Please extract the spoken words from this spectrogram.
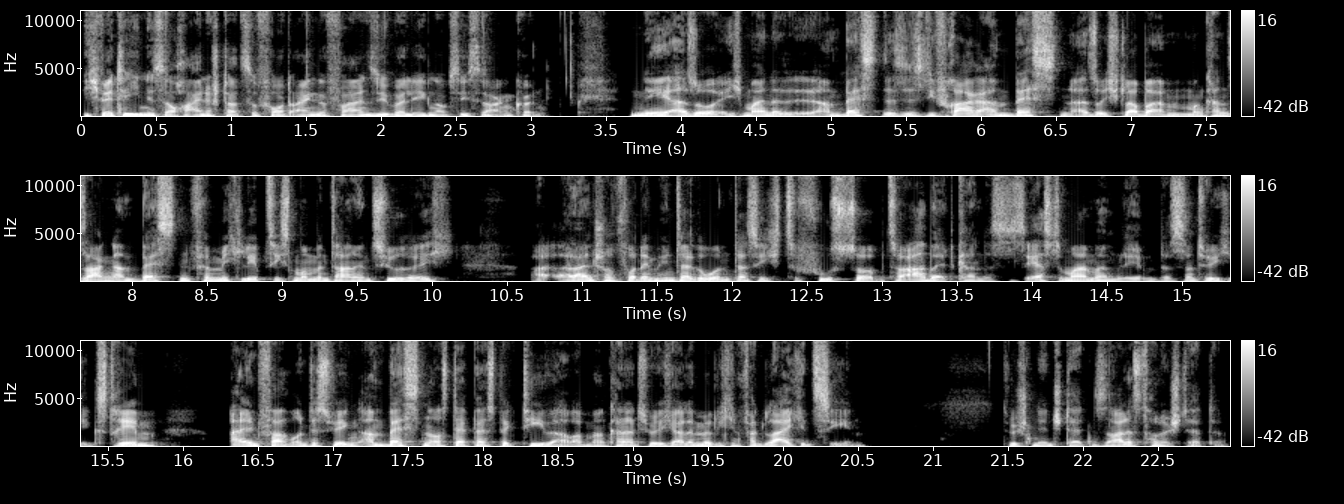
ich wette, Ihnen ist auch eine Stadt sofort eingefallen. Sie überlegen, ob Sie es sagen können. Nee, also ich meine, am besten, das ist die Frage, am besten. Also ich glaube, man kann sagen, am besten für mich lebt sich momentan in Zürich. Allein schon vor dem Hintergrund, dass ich zu Fuß zur, zur Arbeit kann. Das ist das erste Mal in meinem Leben. Das ist natürlich extrem einfach und deswegen am besten aus der Perspektive. Aber man kann natürlich alle möglichen Vergleiche ziehen zwischen den Städten. Das sind alles tolle Städte.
